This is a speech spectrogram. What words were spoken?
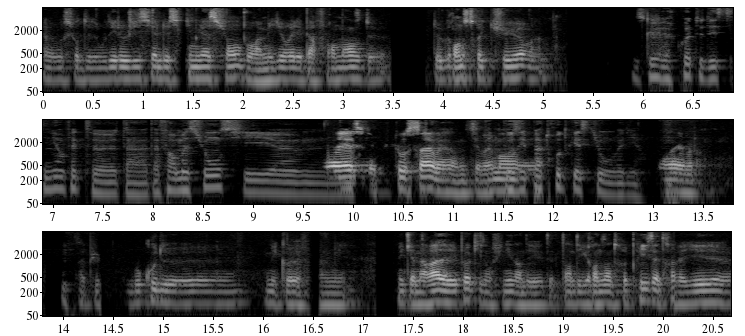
Ou sur de- ou des logiciels de simulation pour améliorer les performances de, de grandes structures. Est-ce que vers quoi te destiner en fait euh, ta, ta formation si euh, Ouais, c'était plutôt ça, ouais. On était vraiment. posais pas trop de questions, on va dire. Ouais, voilà. Beaucoup de mes, camarades à l'époque, ils ont fini dans des, dans des grandes entreprises à travailler euh,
